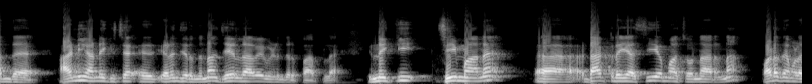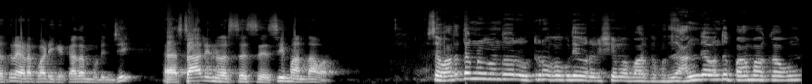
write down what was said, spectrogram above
அந்த அணி அன்னைக்கு இணைஞ்சிருந்துன்னா ஜெயலலிதாவே விழுந்திருப்பாப்புல. இன்னைக்கு சீமான டாக்டர் ஐயா சிஎம்மா சொன்னாருன்னா வட தமிழகத்தில் எடப்பாடிக்கு கதை முடிஞ்சு ஸ்டாலின் வர்சஸ் சீமான் தான் வரும். ஸோ வடதமிழகம் வந்து ஒரு உற்று நோக்கக்கூடிய ஒரு விஷயமா பார்க்கப்படுது. அங்க வந்து பாமகவும்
